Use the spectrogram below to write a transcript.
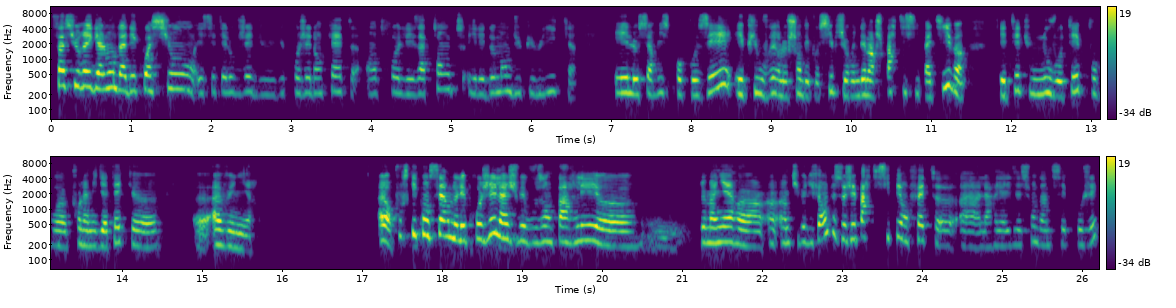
S'assurer également de l'adéquation, et c'était l'objet du, du, projet d'enquête, entre les attentes et les demandes du public et le service proposé, et puis ouvrir le champ des possibles sur une démarche participative qui était une nouveauté pour, pour la médiathèque euh, à venir. Alors, pour ce qui concerne les projets, là, je vais vous en parler euh, de manière euh, un, petit peu différente, parce que j'ai participé en fait à la réalisation d'un de ces projets,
